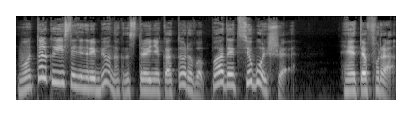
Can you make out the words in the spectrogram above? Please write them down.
Вот только есть один ребенок, настроение которого падает все больше. Это Фран.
